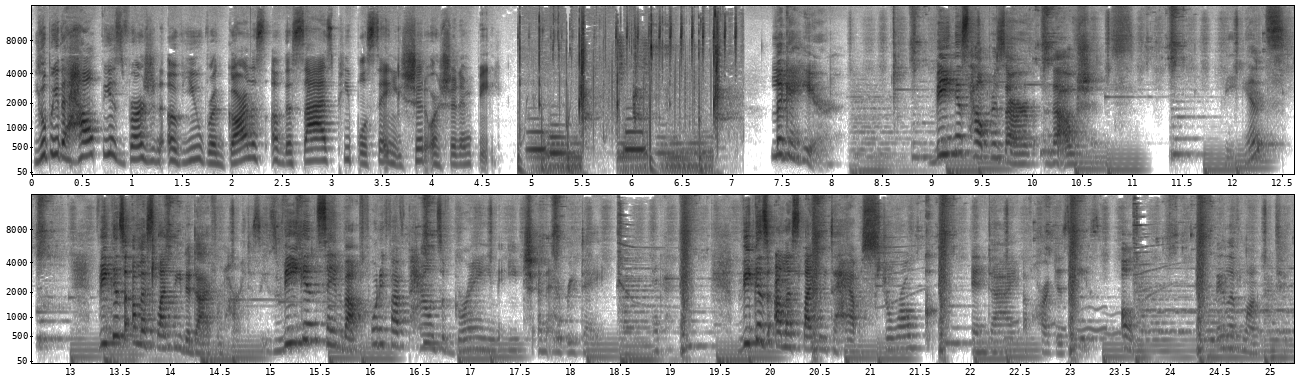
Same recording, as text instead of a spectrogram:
you'll be the healthiest version of you, regardless of the size people say you should or shouldn't be. Look at here. Vegans help preserve the oceans. Vegans? Vegans are less likely to die from heart disease. Vegans save about 45 pounds of grain each and every day. Okay. Vegans are less likely to have a stroke and die of heart disease. Oh, they live longer too.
